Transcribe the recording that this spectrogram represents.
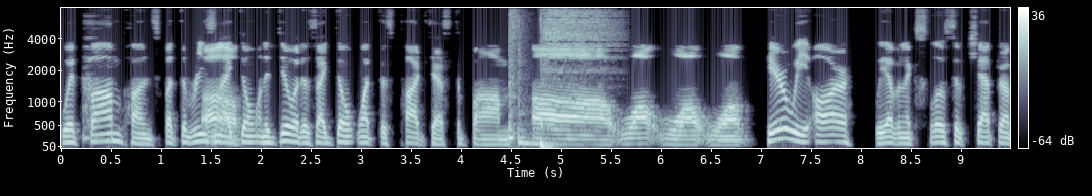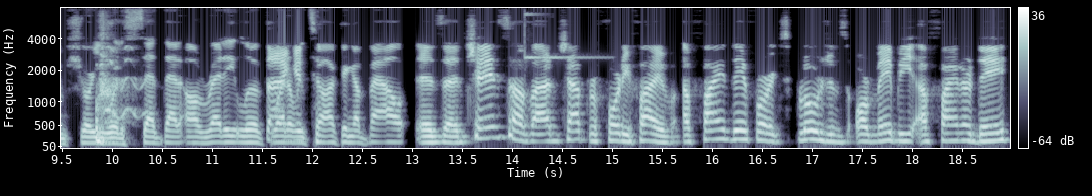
with bomb puns, but the reason I Oh. don't want to do it is I don't want this podcast to bomb. Oh, womp, womp, womp. Here we are. We have an explosive chapter. I'm sure you would have said that already, Luke. What are we talking about? It's a Chainsaw Man, chapter 45. A fine day for explosions, or maybe a finer day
